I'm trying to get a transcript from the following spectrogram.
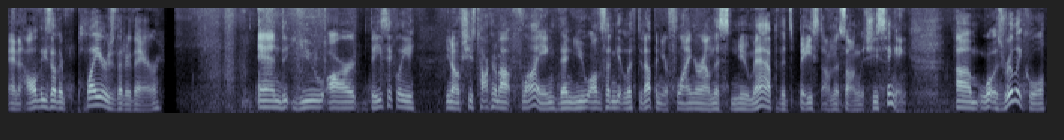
and all these other players that are there. And you are basically, you know, if she's talking about flying, then you all of a sudden get lifted up and you're flying around this new map that's based on the song that she's singing. Um, what was really cool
